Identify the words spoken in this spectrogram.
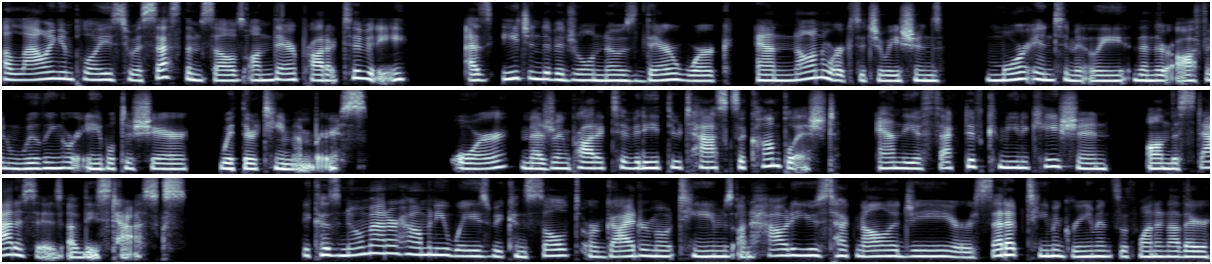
allowing employees to assess themselves on their productivity, as each individual knows their work and non work situations more intimately than they're often willing or able to share with their team members. Or measuring productivity through tasks accomplished and the effective communication on the statuses of these tasks. Because no matter how many ways we consult or guide remote teams on how to use technology or set up team agreements with one another,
